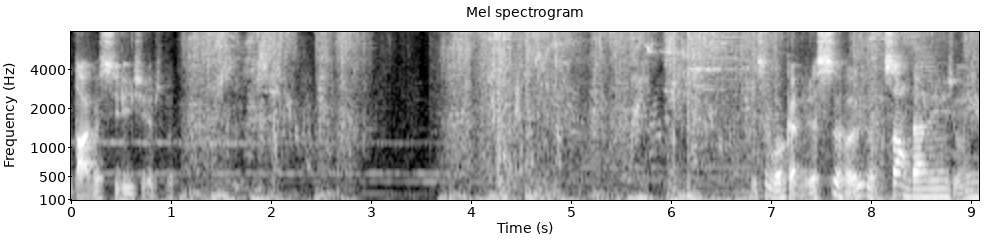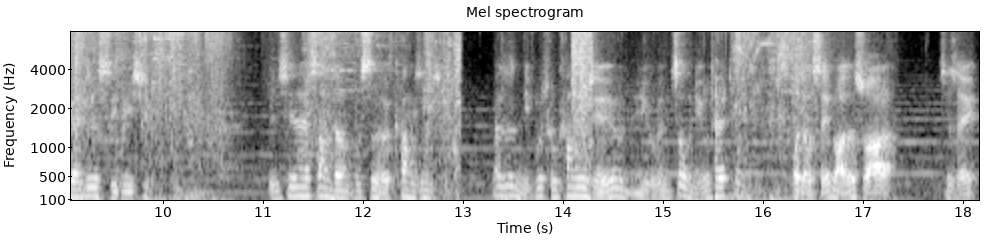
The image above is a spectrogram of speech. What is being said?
打个洗礼血出来。其实我感觉适合这种上单的英雄应该就是 C D 血。其实现在上单不适合抗性血，但是你不出抗性血又有人揍你又太痛。或者谁把这刷了？是谁？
